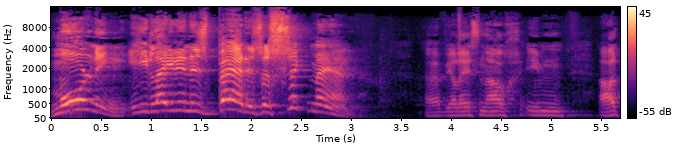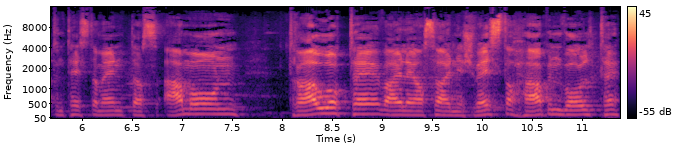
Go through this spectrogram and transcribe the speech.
mourning. He laid in his bed as a sick man. Äh, Wir lesen auch im Alten Testament, dass Ammon trauerte, weil er seine Schwester haben wollte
